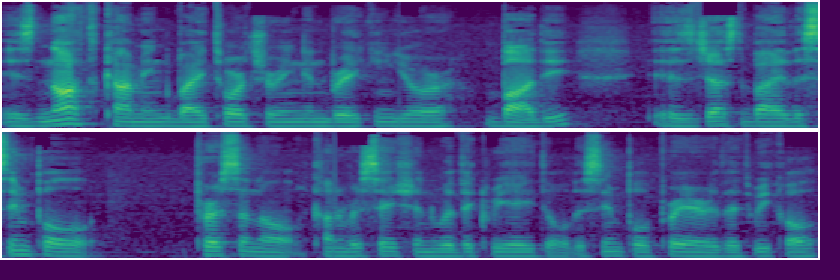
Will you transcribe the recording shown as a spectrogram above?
is not coming by torturing and breaking your body, is just by the simple personal conversation with the Creator, the simple prayer that we call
